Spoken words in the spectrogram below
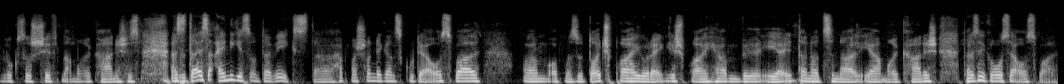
Luxusschiff, ein amerikanisches. Also da ist einiges unterwegs. Da hat man schon eine ganz gute Auswahl ähm, ob man so deutschsprachig oder englischsprachig haben will, eher international, eher amerikanisch. Da ist eine große Auswahl.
